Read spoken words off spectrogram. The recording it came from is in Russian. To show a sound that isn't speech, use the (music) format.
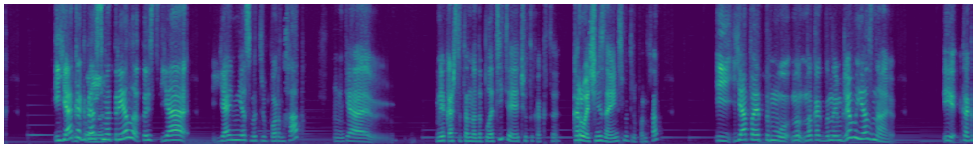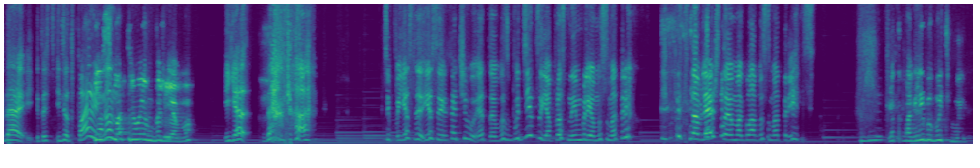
И я когда Прикольно. смотрела, то есть я, я не смотрю Pornhub, я... Мне кажется, там надо платить, а я что-то как-то... Короче, не знаю, я не смотрю Pornhub. И я поэтому, ну, но как бы на эмблему я знаю. И когда, то есть идет парень, Я ну, смотрю эмблему. и я, (laughs) да, да. Типа, если, если хочу это возбудиться, я просто на эмблему смотрю. (laughs) Представляю, что я могла бы смотреть. Это могли бы быть вы.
